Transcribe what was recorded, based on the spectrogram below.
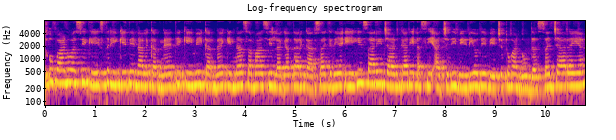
ਉਪਾਅ ਨੂੰ ਅਸੀਂ ਕਿਸ ਤਰੀਕੇ ਦੇ ਨਾਲ ਕਰਨਾ ਹੈ ਤੇ ਕਿਵੇਂ ਕਰਨਾ ਹੈ, ਕਿੰਨਾ ਸਮਾਂ ਅਸੀਂ ਲਗਾਤਾਰ ਕਰ ਸਕਦੇ ਹਾਂ, ਇਹ ਸਾਰੀ ਜਾਣਕਾਰੀ ਅਸੀਂ ਅੱਜ ਦੀ ਵੀਡੀਓ ਦੇ ਵਿੱਚ ਤੁਹਾਨੂੰ ਦੱਸਣ ਜਾ ਰਹੇ ਹਾਂ।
